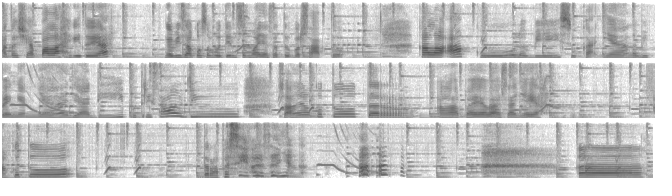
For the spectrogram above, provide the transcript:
atau siapalah gitu ya nggak bisa aku sebutin semuanya satu persatu kalau aku lebih sukanya, lebih pengennya jadi putri salju. Soalnya aku tuh ter apa ya bahasanya ya? Aku tuh ter apa sih bahasanya? uh,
